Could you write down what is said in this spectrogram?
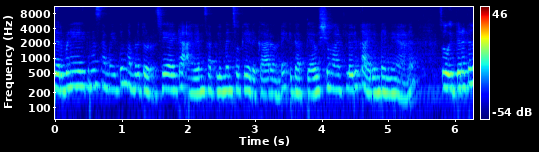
ഗർഭിണിയായിരിക്കുന്ന സമയത്ത് നമ്മൾ തുടർച്ചയായിട്ട് അയൺ സപ്ലിമെന്റ്സ് ഒക്കെ എടുക്കാറുണ്ട്. ഇത് അത്യാവശ്യമായിട്ടുള്ള ഒരു കാര്യം തന്നെയാണ്. സോ ഇത്തരത്തിൽ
